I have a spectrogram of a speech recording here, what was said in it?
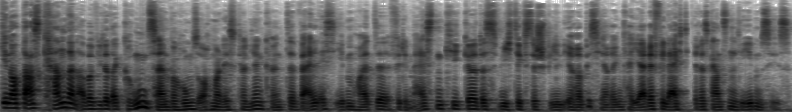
Genau das kann dann aber wieder der Grund sein, warum es auch mal eskalieren könnte, weil es eben heute für die meisten Kicker das wichtigste Spiel ihrer bisherigen Karriere, vielleicht ihres ganzen Lebens ist.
